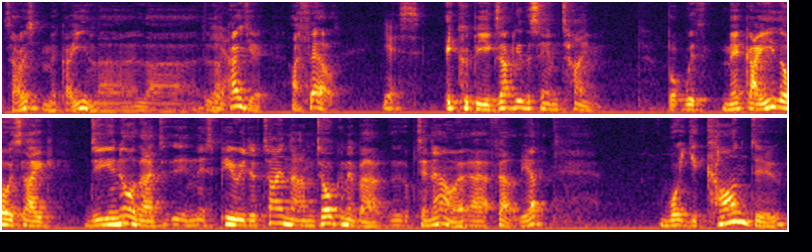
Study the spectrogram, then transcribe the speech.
¿sabes? Me caí en la, la, la Yeah. calle. I fell. Yes. It could be exactly the same time. But with me caído, it's like, do you know that in this period of time that I'm talking about, up to now, I, I fell, yeah? What you can't do,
